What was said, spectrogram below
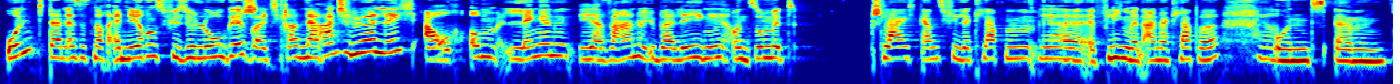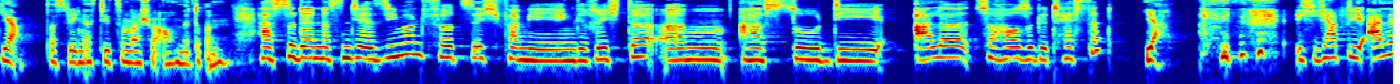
Und dann ist es noch ernährungsphysiologisch natürlich auch um Längen ja. der Sahne überlegen ja. und somit schlage ich ganz viele Klappen, ja. äh, Fliegen mit einer Klappe. Ja. Und ähm, ja, deswegen ist die zum Beispiel auch mit drin. Hast du denn, das sind ja 47 Familiengerichte, ähm, hast du die alle zu Hause getestet? Ja, ich habe die alle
